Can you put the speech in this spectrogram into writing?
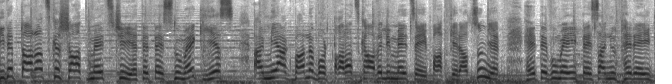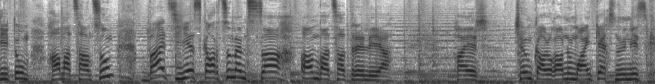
Իդեպ տարածքը շատ մեծ չի, եթե տեսնում եք, ես այն միակ բանը, որ տարածքը ավելի մեծ էի պատկերացում, երբ հետևում էի տեսանյութեր էի դիտում համացանցում, բայց ես կարծում եմ սա անբացատրելի է։ Հայր, չեմ կարողանում այնքեղ նույնիսկ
